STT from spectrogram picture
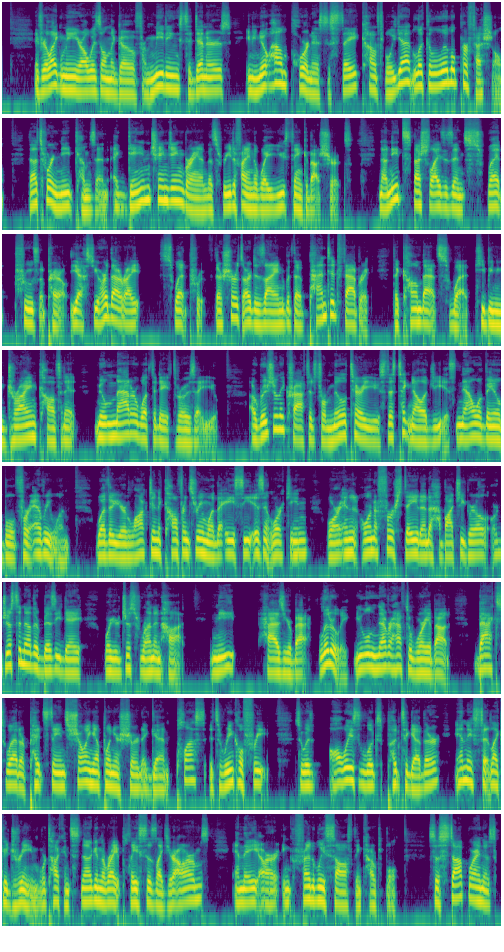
If you're like me, you're always on the go from meetings to dinners, and you know how important it is to stay comfortable yet look a little professional. That's where Neat comes in, a game changing brand that's redefining the way you think about shirts. Now, Neat specializes in sweat proof apparel. Yes, you heard that right sweat proof. Their shirts are designed with a patented fabric that combats sweat, keeping you dry and confident no matter what the day throws at you. Originally crafted for military use, this technology is now available for everyone. Whether you're locked in a conference room where the AC isn't working, or in, on a first date at a hibachi grill, or just another busy day where you're just running hot, Neat has your back. Literally, you will never have to worry about back sweat or pit stains showing up on your shirt again. Plus, it's wrinkle free. So it always looks put together and they fit like a dream. We're talking snug in the right places like your arms and they are incredibly soft and comfortable. So stop wearing those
